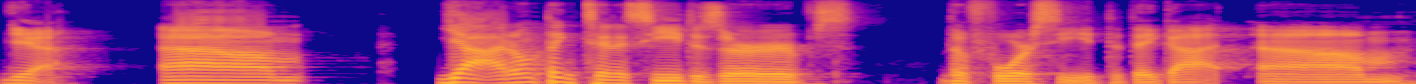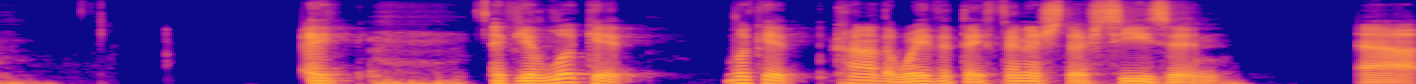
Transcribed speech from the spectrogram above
yeah, um, yeah. I don't think Tennessee deserves the four seed that they got. Um, I, if you look at look at kind of the way that they finished their season, uh,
